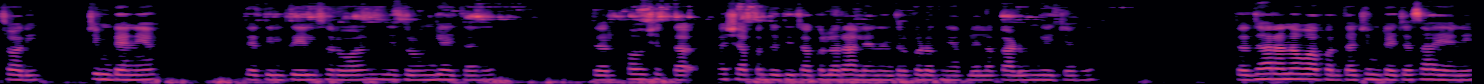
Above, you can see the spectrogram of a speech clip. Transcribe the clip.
सॉरी चिमट्याने त्यातील तेल सर्व नितळून घ्यायचं आहे. तर पाहू शकता अशा पद्धतीचा कलर आल्यानंतर कडकने आपल्याला काढून घ्यायचे आहे. तर झारा न वापरता चिमट्याच्या सहाय्याने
